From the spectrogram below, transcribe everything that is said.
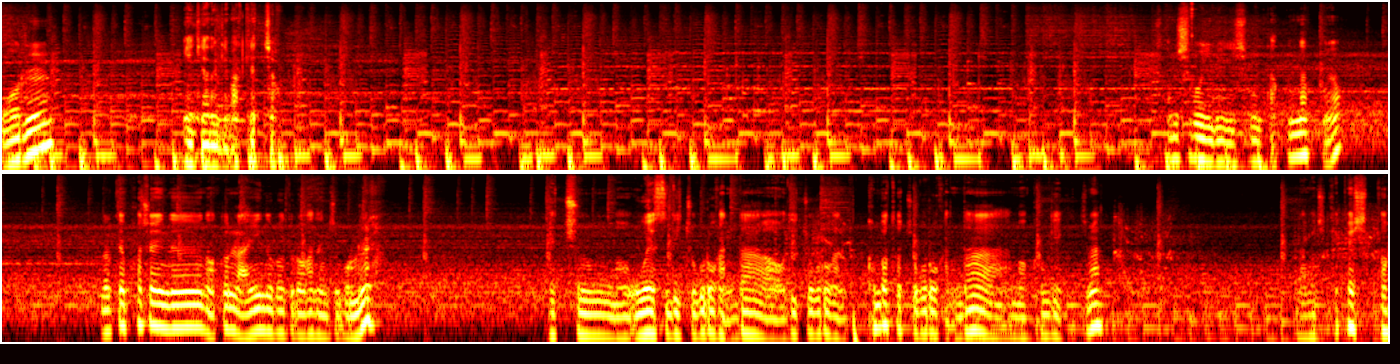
월을 얘기하는 게 맞겠죠. (35, 220은) 다 끝났고요 넓게 퍼져 있는 어떤 라인으로 들어가는지 모를 대충 뭐 OSD 쪽으로 간다, 어디 쪽으로 간다, 컨버터 쪽으로 간다, 뭐 그런 게 있겠지만 나머지 캐패시터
